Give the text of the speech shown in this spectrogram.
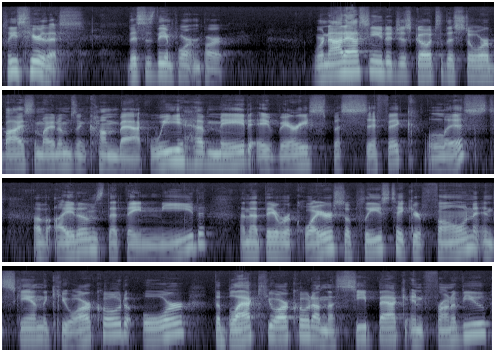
Please hear this. This is the important part. We're not asking you to just go to the store, buy some items, and come back. We have made a very specific list of items that they need and that they require. So please take your phone and scan the QR code or the black QR code on the seat back in front of you.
